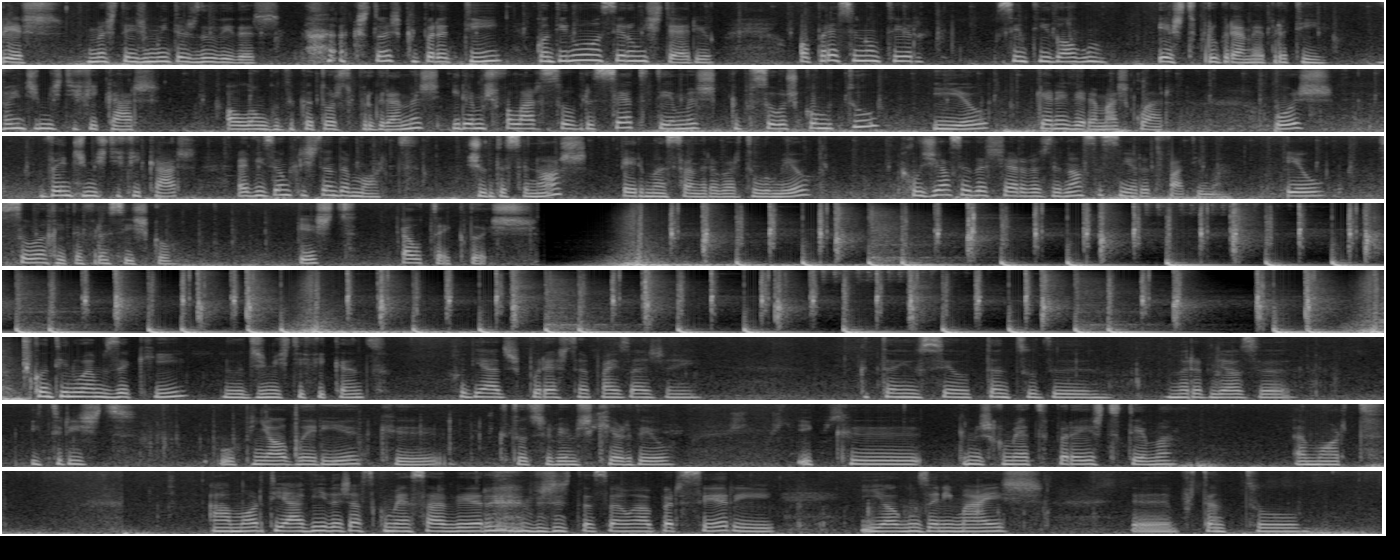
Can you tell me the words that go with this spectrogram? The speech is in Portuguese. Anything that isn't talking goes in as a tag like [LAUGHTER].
crês, mas tens muitas dúvidas. [LAUGHS] Há questões que para ti continuam a ser um mistério ou parecem não ter sentido algum. Este programa é para ti. Vem desmistificar. Ao longo de 14 programas, iremos falar sobre sete temas que pessoas como tu e eu querem ver a mais claro. Hoje, vem desmistificar a visão cristã da morte. Junta-se a nós a irmã Sandra Bartolomeu, religiosa das servas de Nossa Senhora de Fátima. Eu sou a Rita Francisco. Este é o Take 2. Continuamos aqui no Desmistificando, rodeados por esta paisagem que tem o seu tanto de maravilhosa e triste, o Pinhal de Leiria, que todos sabemos que ardeu e que, que nos remete para este tema, a morte. À morte e à vida já se começa a ver [LAUGHS] vegetação a aparecer e, e alguns animais, eh, portanto,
